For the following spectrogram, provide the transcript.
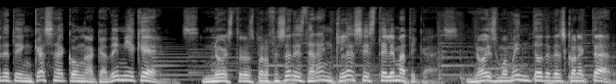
Quédate en casa con Academia Cairns. Nuestros profesores darán clases telemáticas. No es momento de desconectar,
